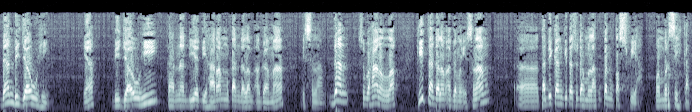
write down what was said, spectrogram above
Dan dijauhi ya. Dijauhi karena dia diharamkan dalam agama Islam. Dan subhanallah kita dalam agama Islam eh, tadi kan kita sudah melakukan tasfiyah membersihkan.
